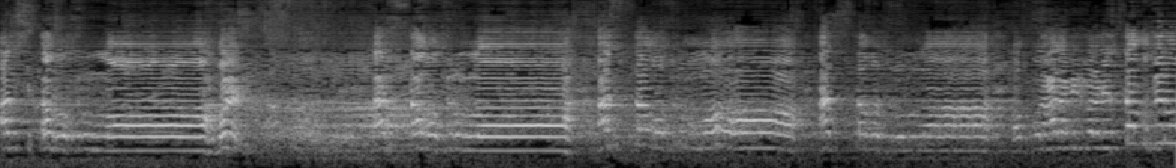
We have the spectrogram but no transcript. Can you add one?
আস্তাগফিরুল্লাহ। বলেন। আস্তাগফিরুল্লাহ। আস্তাগফিরুল্লাহ। আস্তাগফিরুল্লাহ। রব্বুল আলামিন বলেন, ইস্তাগফিরু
